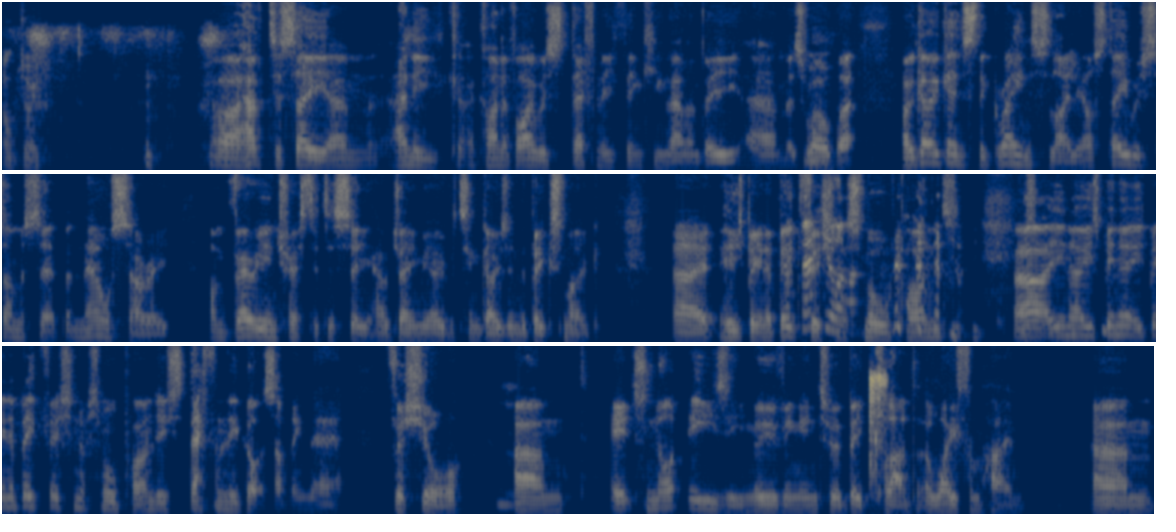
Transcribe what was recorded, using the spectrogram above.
Oh, sorry. Oh, I have to say, um, Annie, kind of, I was definitely thinking Lammonby um, as well, mm. but I'll go against the grain slightly. I'll stay with Somerset, but now Surrey. I'm very interested to see how Jamie Overton goes in the big smoke. Uh, he's been a big fish in a small pond. Uh, you know, he's been a, he's been a big fish in a small pond. He's definitely got something there for sure. Mm. Um, it's not easy moving into a big club away from home, um,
